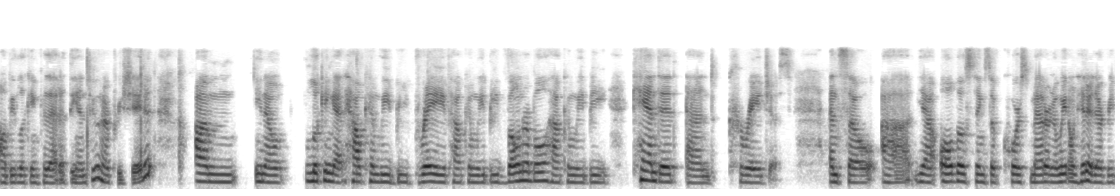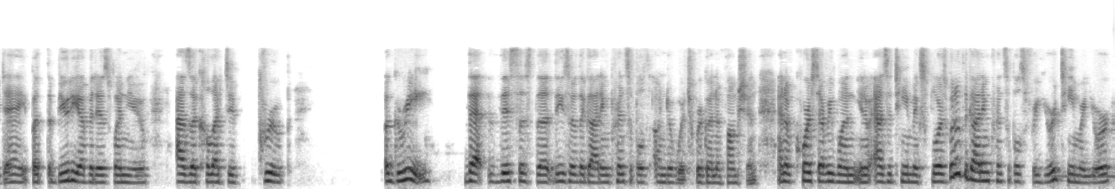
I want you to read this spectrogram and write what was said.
I'll be looking for that at the end too, and I appreciate it. Um, you know, looking at how can we be brave, how can we be vulnerable, how can we be candid and courageous. And so, uh, yeah, all those things, of course, matter. And we don't hit it every day, but the beauty of it is when you, as a collective group, agree that this is the these are the guiding principles under which we're going to function. And of course everyone you know as a team explores what are the guiding principles for your team or your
